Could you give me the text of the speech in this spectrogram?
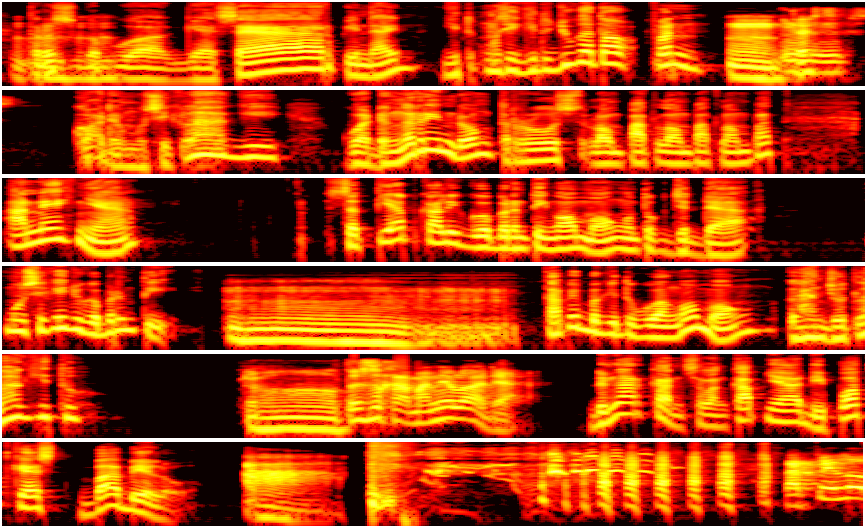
Terus gue gua geser, pindahin. Gitu masih gitu juga toh, Pen. Mm, terus Kok ada musik lagi? Gue dengerin dong terus lompat lompat lompat. Anehnya setiap kali gue berhenti ngomong untuk jeda, musiknya juga berhenti. Hmm. Tapi begitu gue ngomong, lanjut lagi tuh. Oh, terus rekamannya lo ada? Dengarkan selengkapnya di podcast Babelo. Ah. tapi lu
